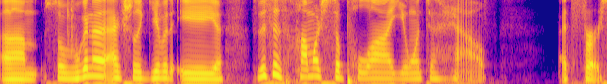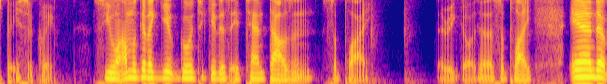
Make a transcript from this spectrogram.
Um, so we're gonna actually give it a. This is how much supply you want to have at first, basically. So you, I'm gonna give going to give this a ten thousand supply. There we go. That's supply. And uh,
